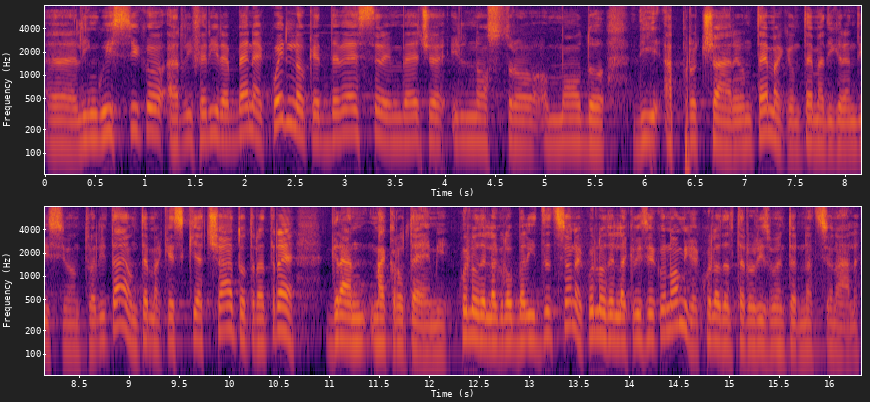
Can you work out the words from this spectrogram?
eh, linguistico a riferire bene quello che deve essere invece il nostro modo di approcciare un tema che è un tema di grandissima attualità, è un tema che è schiacciato tra tre gran macro temi, quello della globalizzazione, quello della crisi economica e quello del terrorismo internazionale.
